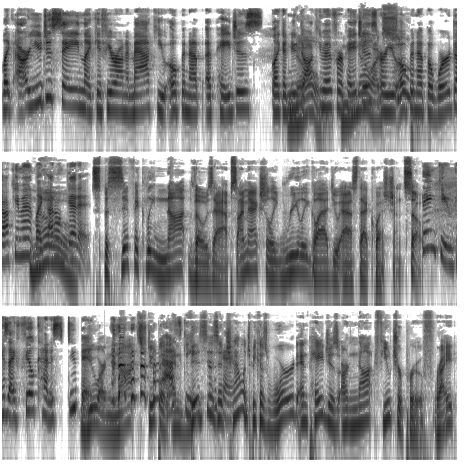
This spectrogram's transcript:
like are you just saying like if you're on a mac you open up a pages like a new no, document for pages? No, or you so, open up a word document? Like no, i don't get it. Specifically not those apps. I'm actually really glad you asked that question. So thank you because i feel kind of stupid. You are not stupid. And this is okay. a challenge because word and pages are not future proof right?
